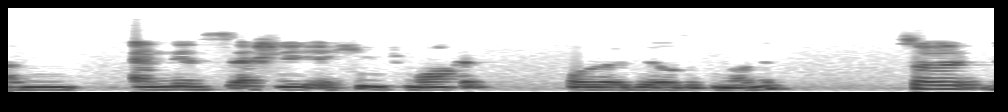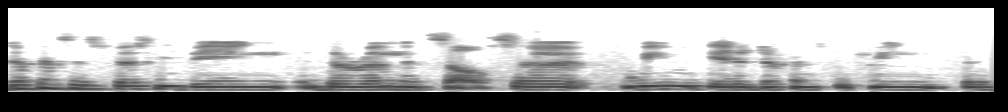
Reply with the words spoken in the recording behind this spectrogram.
Um, and there's actually a huge market for road wheels at the moment. So differences firstly being the rim itself. So we would get a difference between the,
